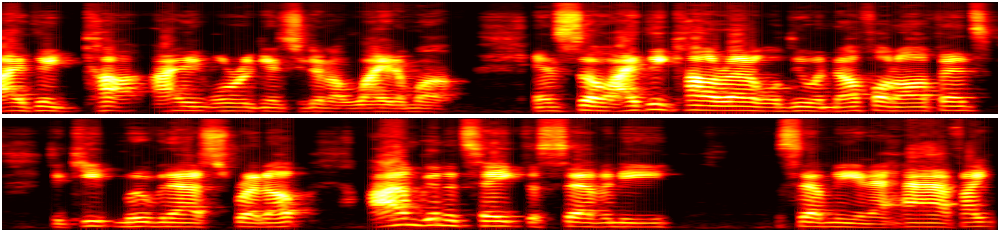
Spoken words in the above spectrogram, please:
I think I think Oregon's going to light them up. And so I think Colorado will do enough on offense to keep moving that spread up. I'm going to take the 70, 70 and a half. I,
